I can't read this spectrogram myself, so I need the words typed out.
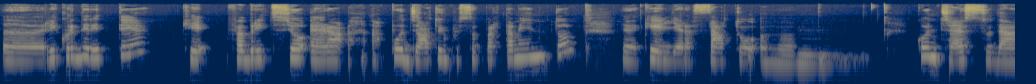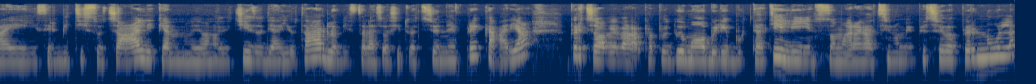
Uh, ricorderete che Fabrizio era appoggiato in questo appartamento eh, che gli era stato um, concesso dai servizi sociali che avevano deciso di aiutarlo vista la sua situazione precaria, perciò aveva proprio due mobili buttati lì, insomma ragazzi non mi piaceva per nulla,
